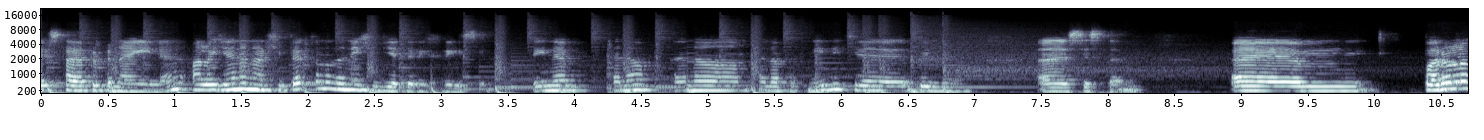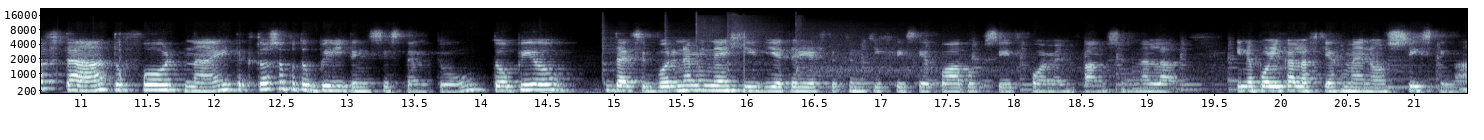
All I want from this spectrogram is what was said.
έτσι θα έπρεπε να είναι, αλλά για έναν αρχιτέκτονα δεν έχει ιδιαίτερη χρήση. Είναι ένα, ένα, ένα παιχνίδι και building ε, system. Ε, Παρ' όλα αυτά, το Fortnite, εκτός από το building system του, το οποίο, εντάξει, μπορεί να μην έχει ιδιαίτερη αρχιτεκτονική χρήση από άποψη form and function, αλλά είναι πολύ καλά φτιαγμένο ως σύστημα,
